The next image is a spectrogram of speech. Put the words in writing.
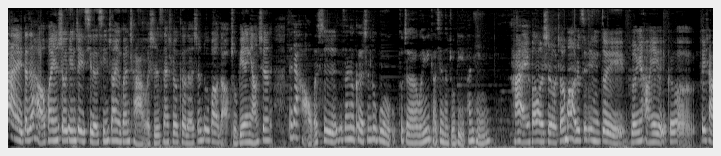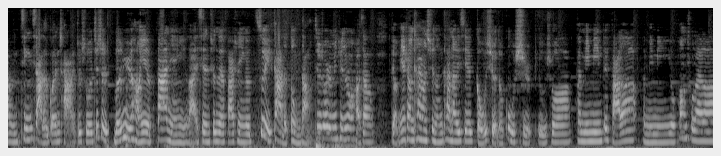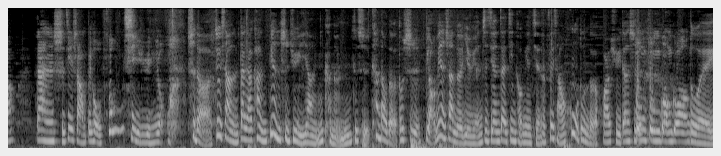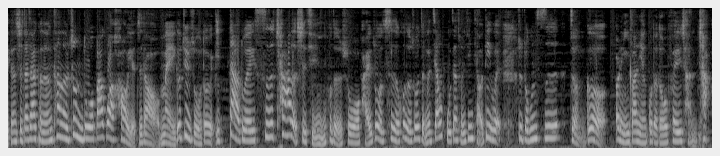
嗨，大家好，欢迎收听这一期的新商业观察，我是三十六氪的深度报道主编杨轩。大家好，我是三十六氪深度部负责文娱条线的主笔潘婷。嗨，方老师，我知道方老师最近对文娱行业有一个非常惊吓的观察，就说这是文娱行业八年以来现在正在发生一个最大的动荡，就是说人民群众好像表面上看上去能看到一些狗血的故事，比如说范冰冰被罚了，范冰冰又放出来了。但实际上背后风起云涌。是的，就像大家看电视剧一样，你可能就是看到的都是表面上的演员之间在镜头面前非常互动的花絮，但是风风光光。对，但是大家可能看了众多八卦号，也知道每个剧组都有一大堆私叉的事情，或者说排座次，或者说整个江湖在重新调地位，制作公司整个二零一八年过得都非常差。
